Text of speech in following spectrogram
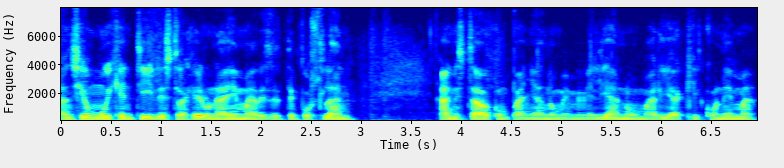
han sido muy gentiles, trajeron a Emma desde Tepoztlán, han estado acompañándome Emiliano, María aquí con Emma.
